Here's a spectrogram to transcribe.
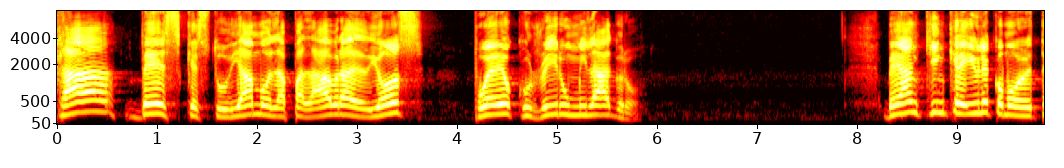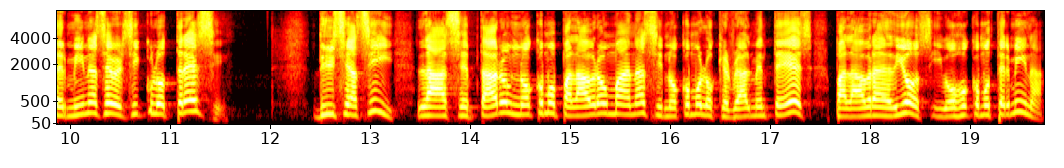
cada vez que estudiamos la palabra de Dios puede ocurrir un milagro. Vean qué increíble como termina ese versículo 13. Dice así, la aceptaron no como palabra humana, sino como lo que realmente es, palabra de Dios. Y ojo cómo termina,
